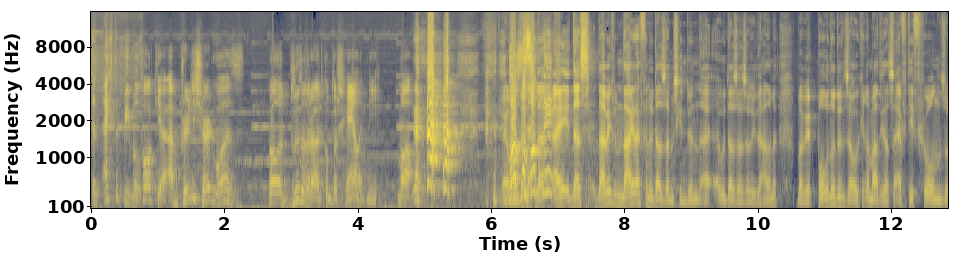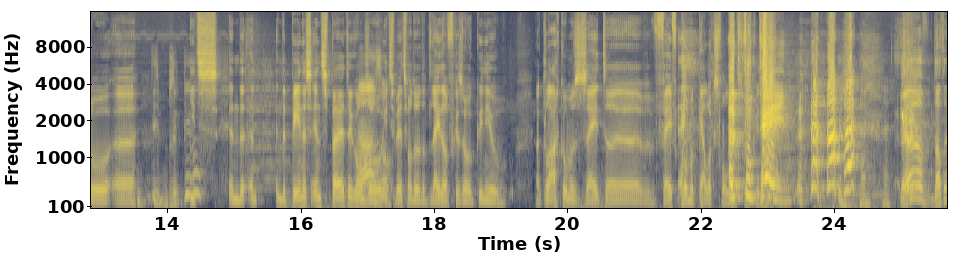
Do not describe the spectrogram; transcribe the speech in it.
een echte piemel. Fuck yeah, I'm pretty sure it was. Wel, het bloed dat eruit komt waarschijnlijk niet. Maar Ja, Maar dat- pas op, dat- nee. dat is- daar heb ik nagedacht van hoe dat ze dat misschien doen, eh, hoe dat ze dat zouden gedaan hebben. Maar bij porno doen ze ook regelmatig dat ze effectief gewoon zo eh, bloedpiemel? iets in de, in, in de penis inspuiten, gewoon Ah, zo, zo. iets wit, waardoor het lijkt of je zo, ik weet niet hoe, aan klaarkomen zijt eh vijf komen Kellogg's vol. Een fontein! Ja, dat hè.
